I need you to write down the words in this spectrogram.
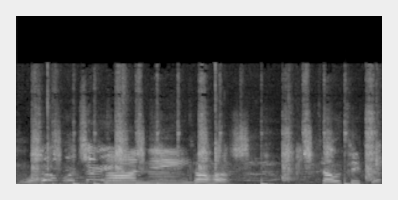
What? Honey. Tell her. Tell the teacher.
